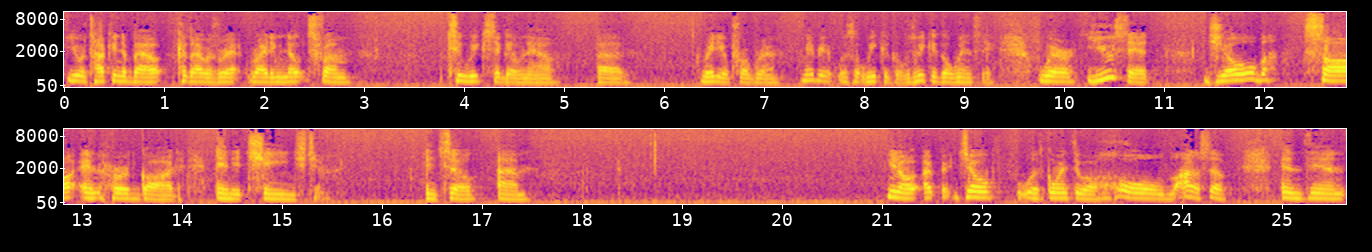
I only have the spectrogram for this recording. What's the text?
you were talking about because I was re- writing notes from two weeks ago now. Uh, radio program. Maybe it was a week ago. It was a week ago Wednesday, where you said Job saw and heard God, and it changed him. And so, um, you know, uh, Job was going through a whole lot of stuff, and then,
